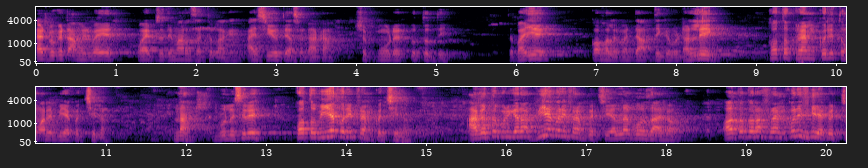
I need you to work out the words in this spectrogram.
অ্যাডভোকেট আমির ভাইয়ের ওয়াইফ যদি মারা যাইতে লাগে, আইসিইউতে আছে, ঢাকা, সুপ্রিম কোর্টের উত্তর দিক তো ভাইয়ে, কপালের মধ্যে আপ দিকে ডার্লিং কত প্রেম করি তোমারে বিয়ে করছিলাম। না, বলেছি রে, কত বিয়ে করি প্রেম করছিলাম। আগে তো বুড়িগারা বিয়ে করি প্রেম করছি, আল্লাহ বোঝায় না অত তোরা প্রেম করি বিয়ে করছ।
